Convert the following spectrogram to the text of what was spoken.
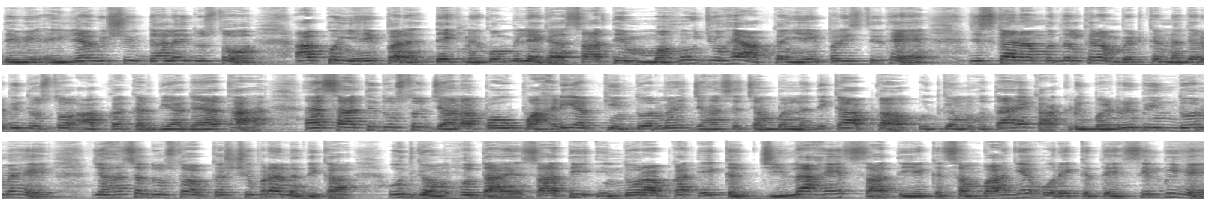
देवी अहिल्या विश्वविद्यालय। दोस्तों, आपको यहीं पर देखने को मिलेगा। साथ ही महू जो है आपका यहीं पर स्थित है, जिसका नाम बदलकर अंबेडकर नगर भी दोस्तों आपका कर दिया गया था। साथ ही दोस्तों जानापाऊ पहाड़ी आपकी इंदौर में है, जहाँ से चंबल नदी का आपका उद्गम होता है। काकड़ी बडरी भी इंदौर में है, जहाँ से दोस्तों आपका शिप्रा नदी का उद्गम होता है। साथ ही इंदौर आपका एक जिला है, साथ ही एक संभाग है और एक तहसील भी है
